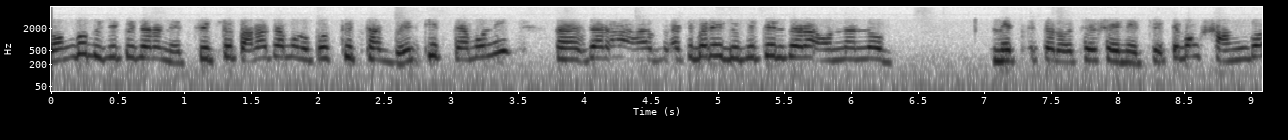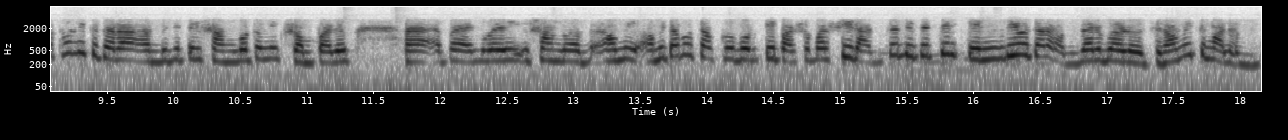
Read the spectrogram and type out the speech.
বঙ্গ বিজেপি যারা নেতৃত্ব, তারা যেমন উপস্থিত থাকবেন, ঠিক তেমনই যারা একেবারে বিজেপির যারা অন্যান্য নেতৃত্ব রয়েছে সেই নেতৃত্ব এবং সাংগঠনিক যারা বিজেপির সাংগঠনিক সম্পাদক অমিতাভ চক্রবর্তী পাশাপাশি রাজ্য বিজেপির কেন্দ্রীয় যারা অবজারভার রয়েছেন, অমিত মালব্য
